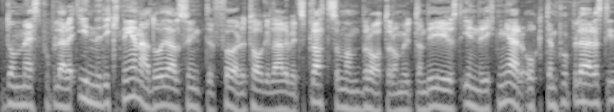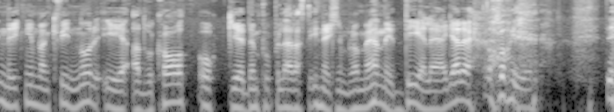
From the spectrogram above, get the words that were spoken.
de mest populära inriktningarna, då är det alltså inte företag eller arbetsplats som man pratar om, utan det är just inriktningar. Och den populäraste inriktningen bland kvinnor är advokat och eh, den populäraste inriktningen bland män är delägare. Oj. Det,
